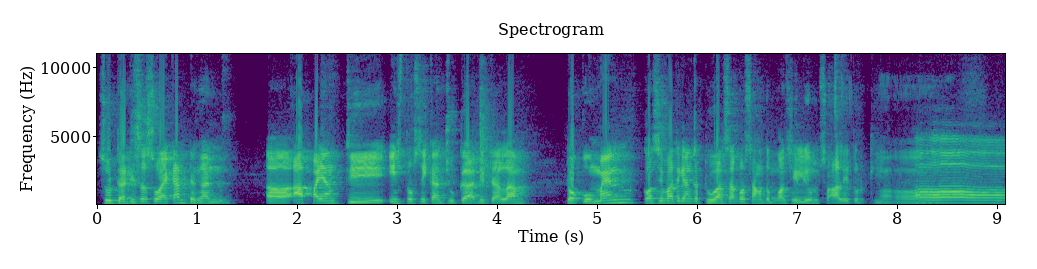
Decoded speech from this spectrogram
sudah disesuaikan dengan eh, apa yang diinstruksikan juga di dalam dokumen Konsil Vatikan kedua Sacrosanctum Concilium soal liturgi. Oh. Oh,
